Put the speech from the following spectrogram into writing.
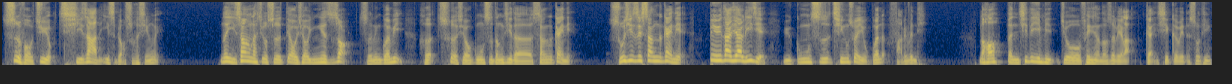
是否具有欺诈的意思表示和行为。那以上呢就是吊销营业执照、责令关闭和撤销公司登记的三个概念。熟悉这三个概念，便于大家理解与公司清算有关的法律问题。那好，本期的音频就分享到这里了，感谢各位的收听。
